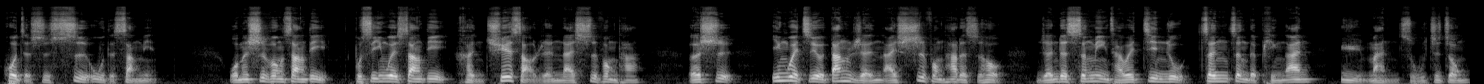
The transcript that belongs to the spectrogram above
或者是事物的上面。我们侍奉上帝，不是因为上帝很缺少人来侍奉他，而是因为只有当人来侍奉他的时候，人的生命才会进入真正的平安与满足之中。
